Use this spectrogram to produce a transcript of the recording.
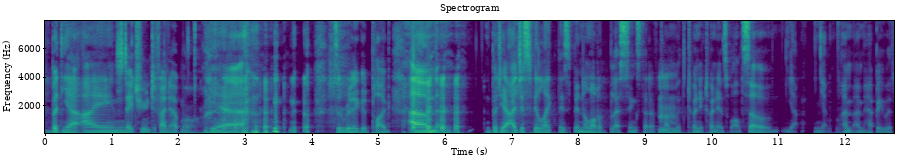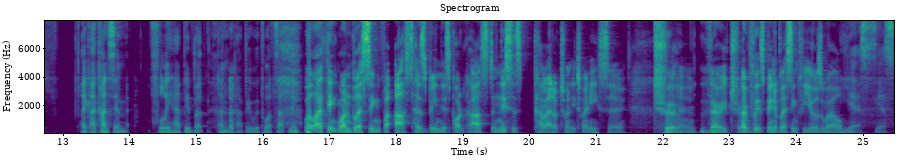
but yeah, I'm. Stay tuned to find out more. Yeah. it's a really good plug. Um, but yeah, I just feel like there's been a lot of blessings that have come with 2020 as well. So yeah, yeah, I'm, I'm happy with, I, I can't say I'm fully happy, but I'm happy with what's happening. Well, I think one blessing for us has been this podcast, and this has come out of 2020. So True. Very true. hopefully, it's been a blessing for you as well. Yes, yes.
